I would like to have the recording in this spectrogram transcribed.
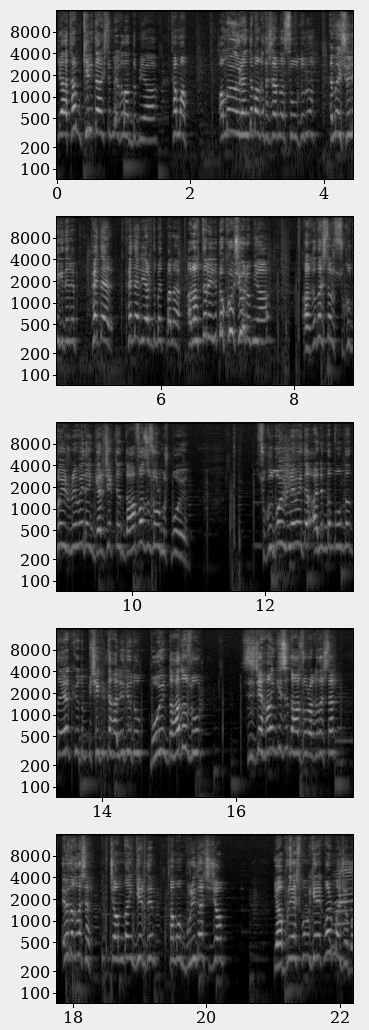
Ya tam kilidi açtım yakalandım ya. Tamam. Ama öğrendim arkadaşlar nasıl olduğunu. Hemen şöyle gidelim. Peder, peder yardım et bana. Anahtar elimde koşuyorum ya. Arkadaşlar Schoolboy Runaways'den gerçekten daha fazla zormuş bu oyun. Schoolboy Runaways'de annemden babamdan dayak yiyordum bir şekilde hallediyordum. Bu oyun daha da zor. Sizce hangisi daha zor arkadaşlar? Evet arkadaşlar camdan girdim. Tamam burayı da açacağım. Ya burayı açmama gerek var mı acaba?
